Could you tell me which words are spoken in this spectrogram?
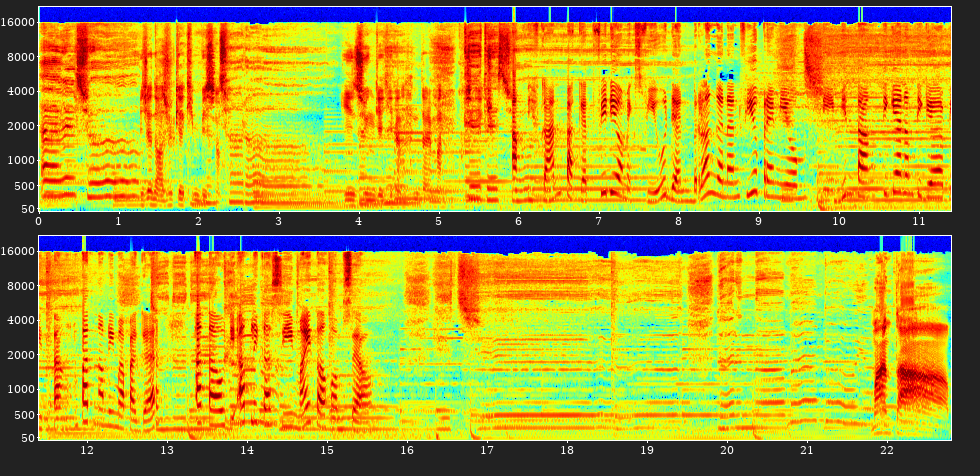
알죠 이제 놔줄게 김비서. 처럼 인수인계 기간 한 달만 놓고 생각해. 그대 Aktifkan paket Video Max View dan berlangganan View Premium di bintang 363 bintang 465 pagar atau di aplikasi My Telkomsel. 있지 나는 나만 보여 Mantap!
